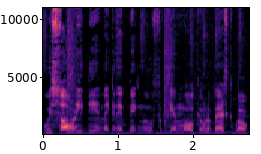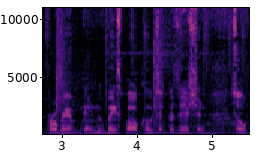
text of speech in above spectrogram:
We saw what he did making that big move for Kim Mulkey on the basketball program. We got a new baseball coaching position. So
